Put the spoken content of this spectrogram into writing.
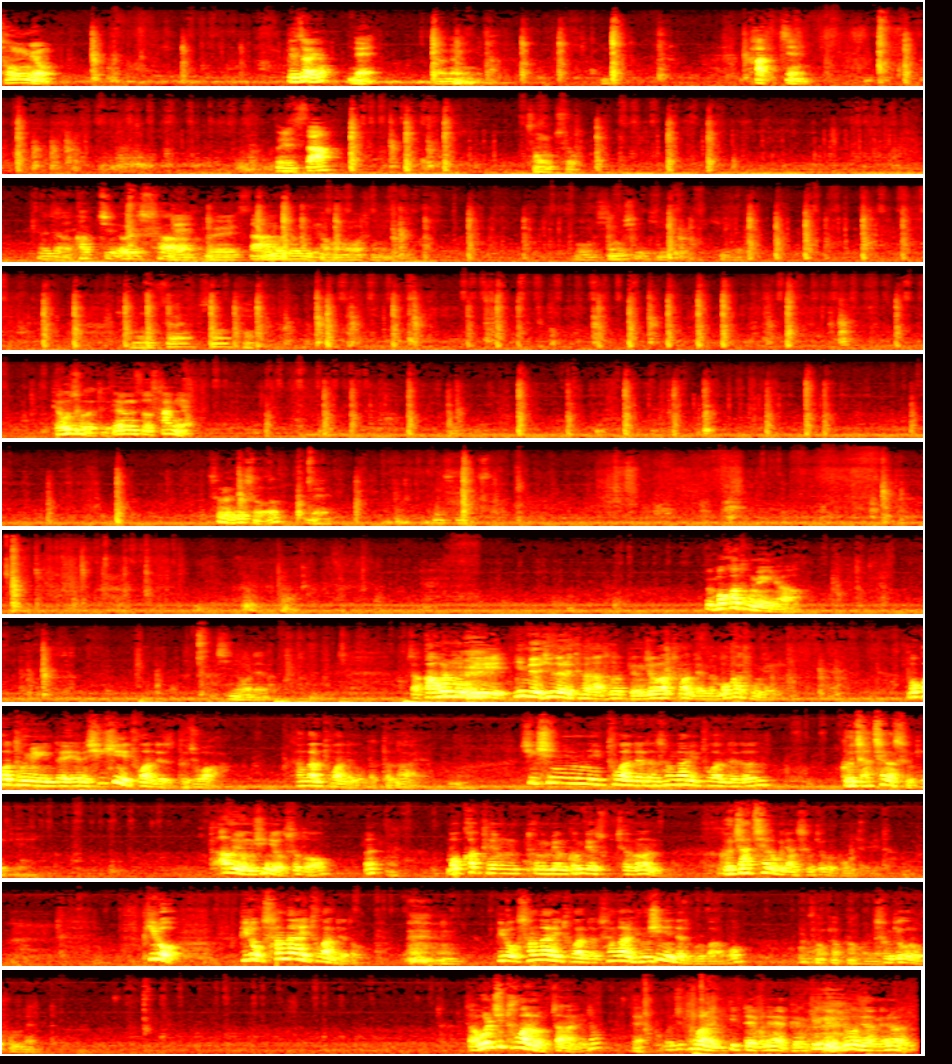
정묘 여자예요? 네 여명입니다. 갑진. 을사. 정축 여자 갑진 을사. 네 을사. 경호 정묘 오신 기유 기유 경술 신해 대운수가 어떻게 돼요? 대운수 3이요. 서른여섯 네. 목화 통명이야. 진월에 자 가을목이 인묘시대에 태어나서 병정화 투관되면 목화 통명이야 목화 통명인데 얘는 식신이 투관돼서 더 좋아. 상간 투관되는 것보다 더 나아요. 식신이 투관되든 상간이 투관되든 그 자체가 성격이에요. 따로 용신이 없어도 어? 목화 통- 통명 건배숙청은 그 자체로 그냥 성격을 보면 됩니다 비록 비록 상간이 투관돼도 비록 상간이 투관돼도 상간은 흉신인데도 불구하고 성격한 걸로. 성격으로 보면 됩니다. 자, 월지 투관은 없잖아요. 그죠? 네. 월지 투관은 있기 때문에 병격이 왜 그러냐면은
